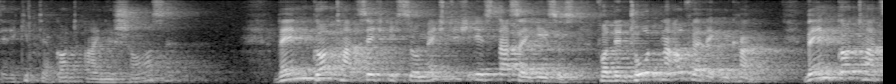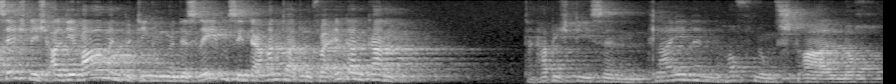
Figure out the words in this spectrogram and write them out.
Denn er gibt ja Gott eine Chance. Wenn Gott tatsächlich so mächtig ist, dass er Jesus von den Toten auferwecken kann, wenn Gott tatsächlich all die Rahmenbedingungen des Lebens in der Hand hat und verändern kann, dann habe ich diesen kleinen Hoffnungsstrahl noch,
